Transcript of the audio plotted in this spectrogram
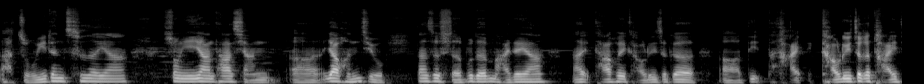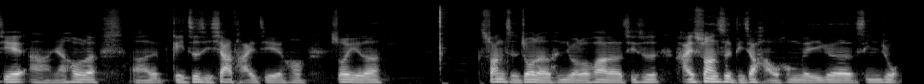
啊，煮一顿吃的呀，送一样他想呃要很久但是舍不得买的呀，哎，他会考虑这个啊第台考虑这个台阶啊，然后呢啊给自己下台阶哈。所以呢，双子座的朋友的话呢，其实还算是比较好哄的一个星座。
